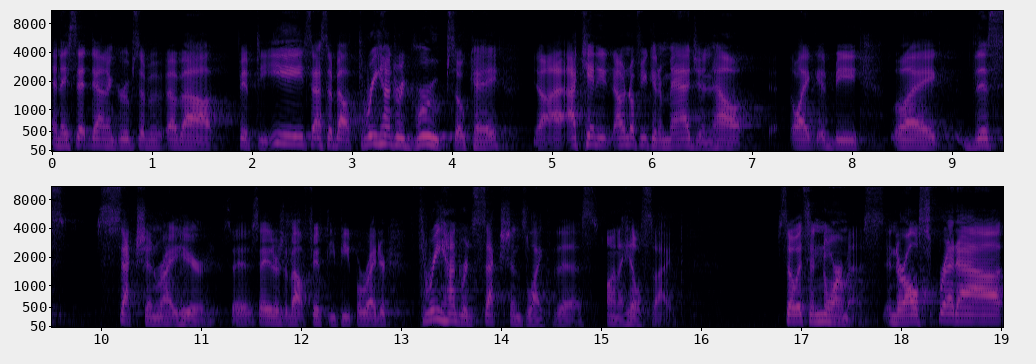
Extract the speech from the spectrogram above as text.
and they sit down in groups of about 50 each, that's about 300 groups, okay? I, I can't even, I don't know if you can imagine how, like, it'd be like this section right here. Say, say there's about 50 people right here, 300 sections like this on a hillside. So it's enormous. And they're all spread out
